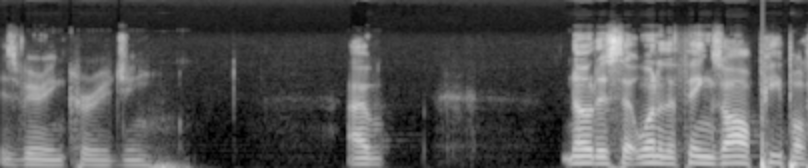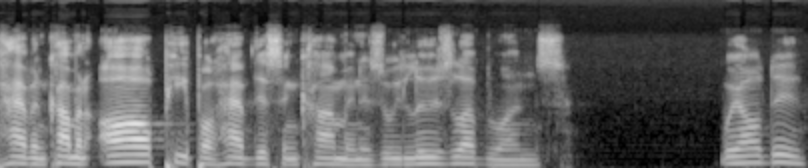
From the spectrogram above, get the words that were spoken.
is very encouraging. I've noticed that one of the things all people have in common, all people have this in common, is we lose loved ones. We all do.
